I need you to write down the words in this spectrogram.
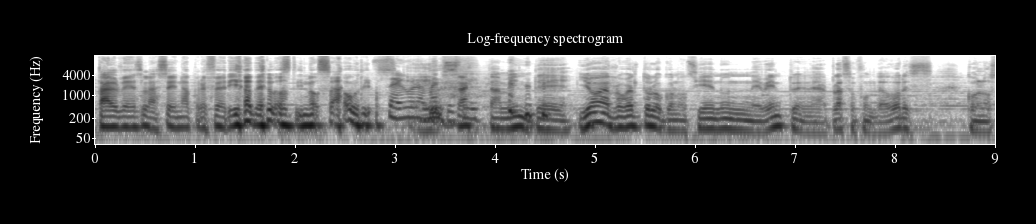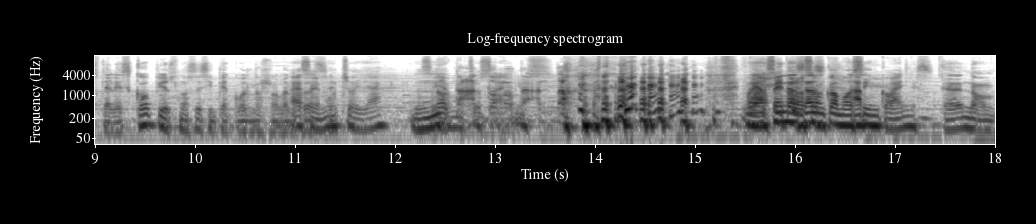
tal vez la cena preferida de los dinosaurios. Seguramente. Exactamente. Yo a Roberto lo conocí en un evento en la Plaza Fundadores con los telescopios. No sé si te acuerdas, Roberto. Hace mucho ya. no tanto, no tanto. Fue apenas son como cinco años. Eh, no,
